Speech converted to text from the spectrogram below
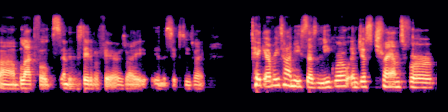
uh, Black folks and the state of affairs, right, in the 60s, right? Take every time he says Negro and just transfer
